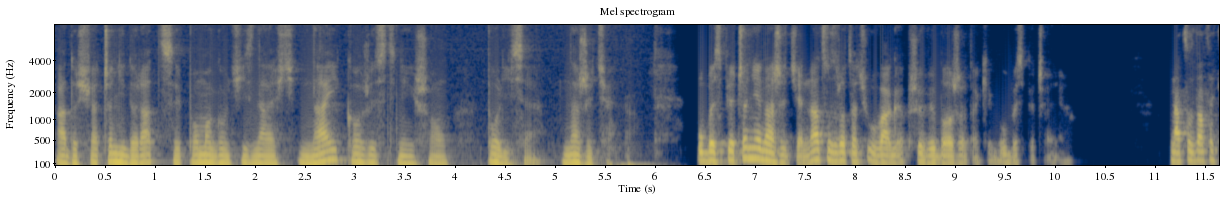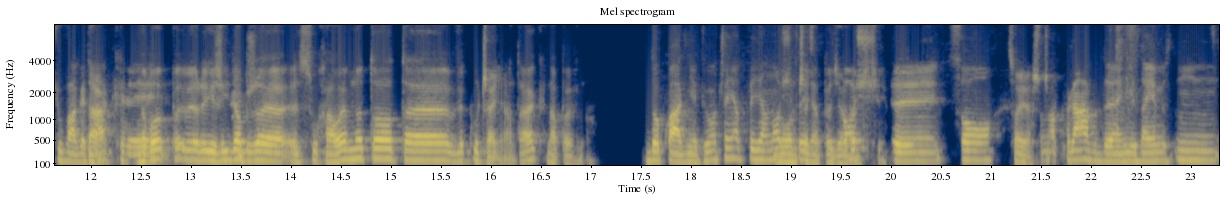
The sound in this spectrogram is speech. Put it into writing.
a doświadczeni doradcy pomogą Ci znaleźć najkorzystniejszą polisę na życie. Ubezpieczenie na życie. Na co zwracać uwagę przy wyborze takiego ubezpieczenia? Na co zwracać uwagę, tak? tak? No bo jeżeli dobrze słuchałem, no to te wykluczenia, tak? Na pewno. Dokładnie. Wyłączenie odpowiedzialności Wyłączenie to odpowiedzialności. coś, y, co, co jeszcze? naprawdę nie zdajemy. Mm,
